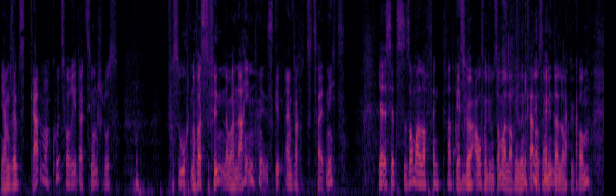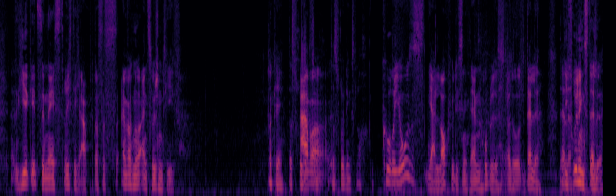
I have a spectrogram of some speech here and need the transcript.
Wir haben selbst gerade noch kurz vor Redaktionsschluss versucht, noch was zu finden, aber nein, es gibt einfach zurzeit nichts. ja, ist jetzt Sommerloch fängt gerade an. Jetzt hör auf mit dem Sommerloch, wir sind gerade aus dem Winterloch gekommen. Hier geht es demnächst richtig ab. Das ist einfach nur ein Zwischentief. Okay, das Frühlingsloch. Aber- das Frühlingsloch. Kurioses, ja, Loch würde ich es nicht nennen, Hubbel, also Delle. Die Delle. Frühlingsdelle.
